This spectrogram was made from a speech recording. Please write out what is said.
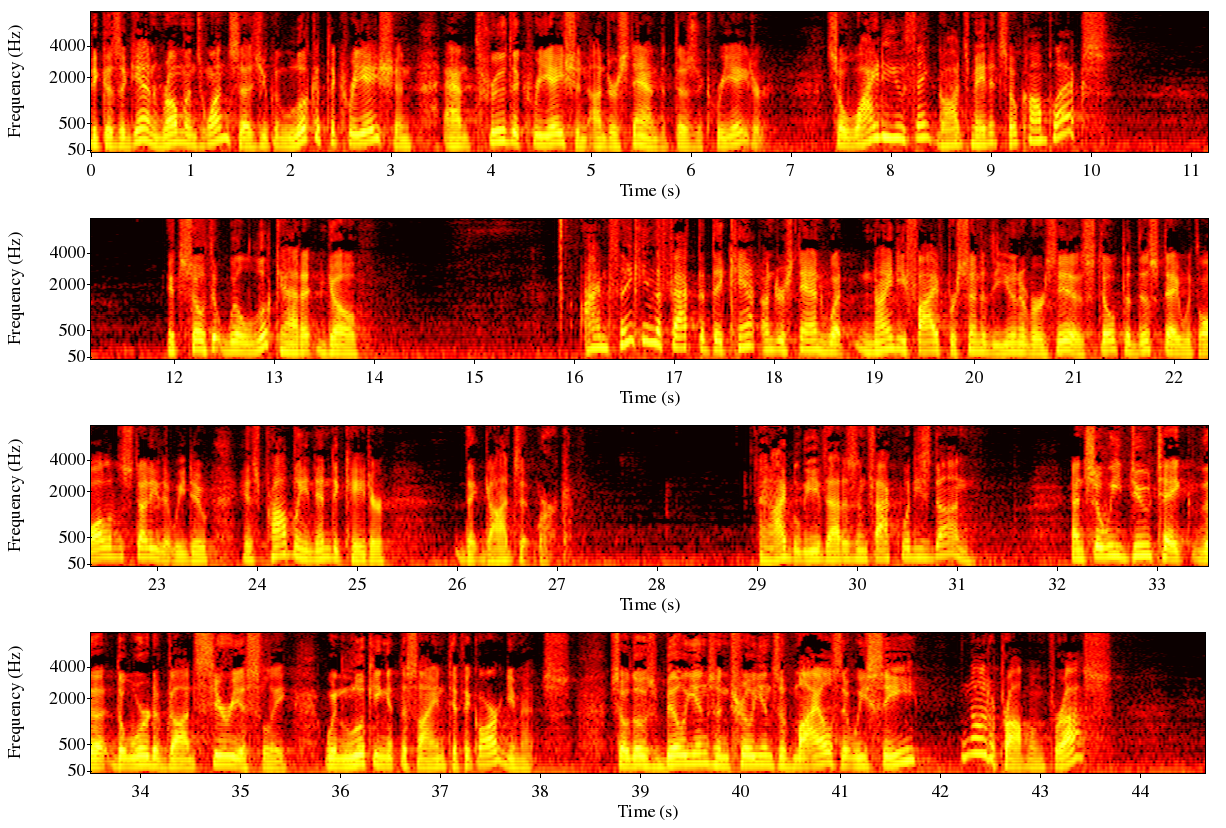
Because again, Romans 1 says you can look at the creation and through the creation understand that there's a creator. So, why do you think God's made it so complex? It's so that we'll look at it and go, I'm thinking the fact that they can't understand what 95% of the universe is, still to this day, with all of the study that we do, is probably an indicator that God's at work. And I believe that is, in fact, what he's done. And so we do take the, the Word of God seriously when looking at the scientific arguments. So those billions and trillions of miles that we see, not a problem for us.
